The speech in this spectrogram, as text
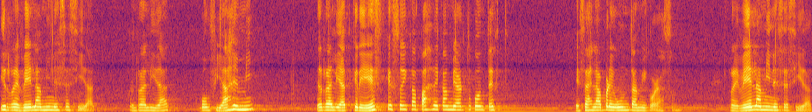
y revela mi necesidad. En realidad, ¿confías en mí? ¿En realidad crees que soy capaz de cambiar tu contexto? Esa es la pregunta en mi corazón. Revela mi necesidad.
